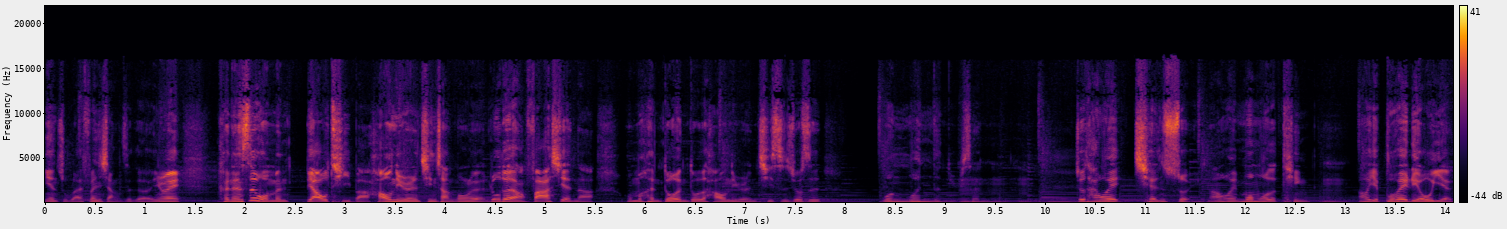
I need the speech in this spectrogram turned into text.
念祖来分享这个？因为可能是我们标题吧，“好女人情场攻略”。陆队长发现啊，我们很多很多的好女人其实就是温温的女生，嗯嗯，就她会潜水，然后会默默的听，嗯，然后也不会留言。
